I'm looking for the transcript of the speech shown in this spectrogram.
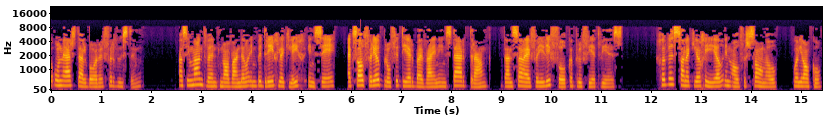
een onherstelbare verwoesting. Als iemand wint na wandel in bedrieglijk lieg en sê, Ik zal voor jou profiteer bij wijn en sterk drank, dan zal hij voor jullie volk een profeet wees. Gewis zal ik jou geheel in al versamel, o Jacob.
